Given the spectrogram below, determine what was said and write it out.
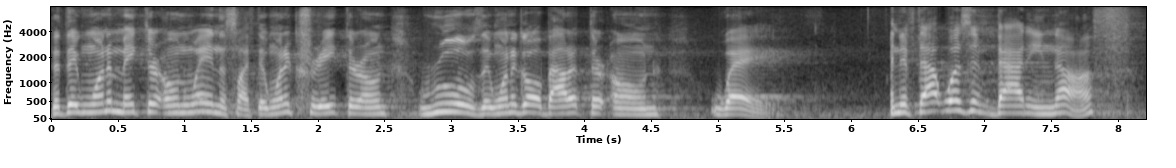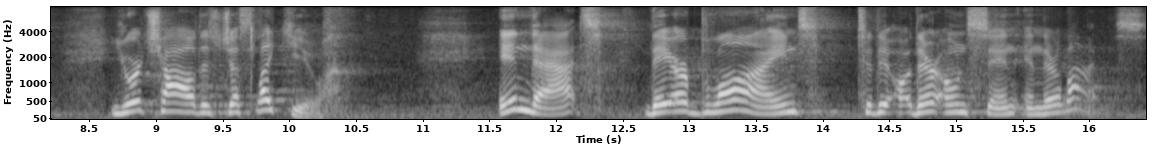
That they want to make their own way in this life, they want to create their own rules, they want to go about it their own way. And if that wasn't bad enough, your child is just like you, in that they are blind to the, their own sin in their lives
